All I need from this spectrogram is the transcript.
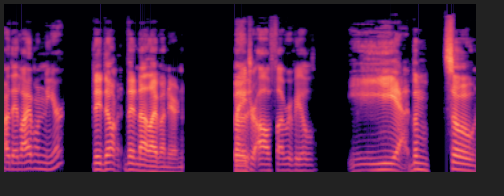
Are they live on Near? they don't, they're not live on Near. But- Major alpha reveal. Yeah. The, so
